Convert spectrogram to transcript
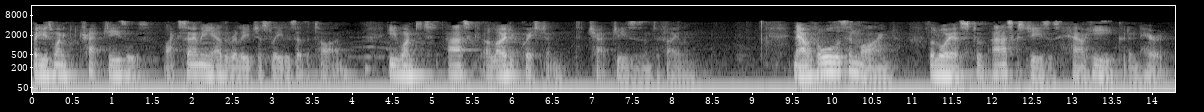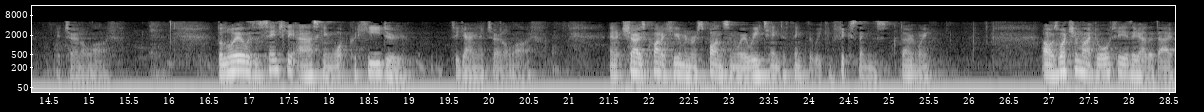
but he was wanting to trap Jesus like so many other religious leaders at the time. He wanted to ask a loaded question to trap Jesus into failing. Now, with all this in mind, the lawyer asks Jesus how he could inherit eternal life. The lawyer was essentially asking what could he do to gain eternal life. And it shows quite a human response in where we tend to think that we can fix things, don't we? I was watching my daughter the other day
